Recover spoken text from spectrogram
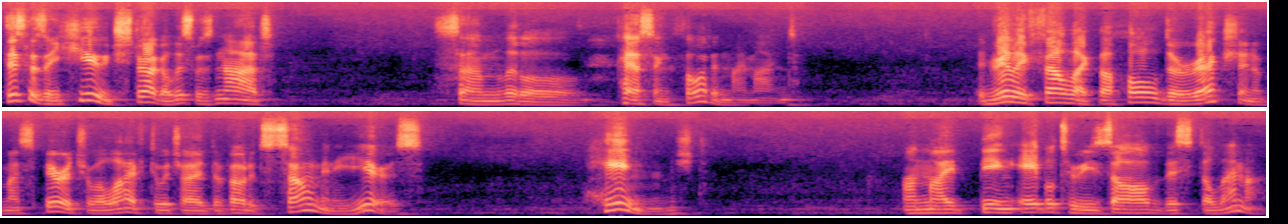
this was a huge struggle. This was not some little passing thought in my mind. It really felt like the whole direction of my spiritual life, to which I had devoted so many years, hinged on my being able to resolve this dilemma.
